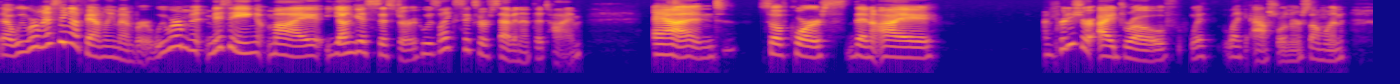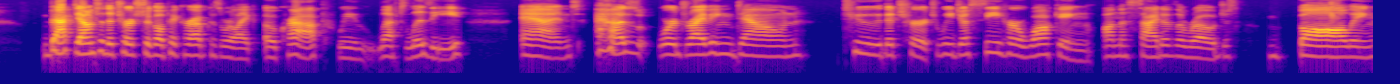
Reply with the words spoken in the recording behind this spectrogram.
that we were missing a family member. We were m- missing my youngest sister, who was like six or seven at the time. And so, of course, then I, I'm pretty sure I drove with like Ashlyn or someone back down to the church to go pick her up because we're like, oh crap, we left Lizzie. And as we're driving down to the church, we just see her walking on the side of the road, just bawling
